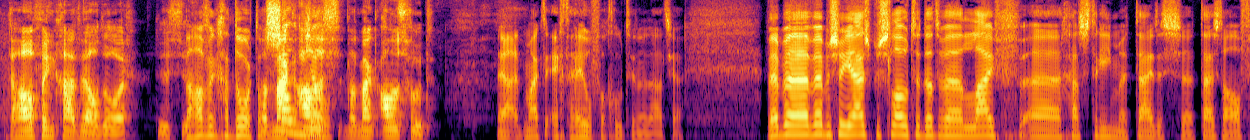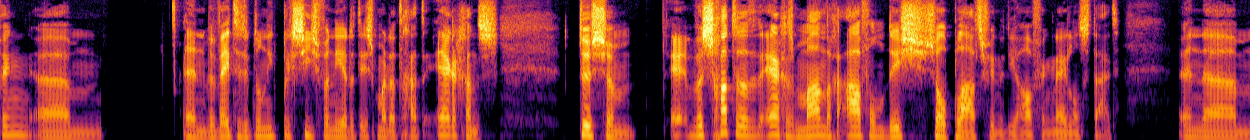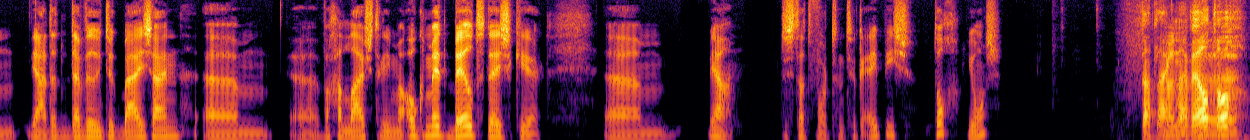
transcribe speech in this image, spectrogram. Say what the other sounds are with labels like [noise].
de halving gaat wel door. Dus De halving gaat door, toch? dat, maakt alles, dat maakt alles goed. Ja, het maakt echt heel veel goed, inderdaad. Ja. We, hebben, we hebben zojuist besloten dat we live eh, gaan streamen tijdens, eh, tijdens de halving. Ehm, en we weten natuurlijk nog niet precies wanneer dat is, maar dat gaat ergens tussen. eh, We schatten dat het ergens maandagavond dish zal plaatsvinden, die halving, Nederlandse tijd. En ehm, ja, dat, daar wil je natuurlijk bij zijn. Ehm, eh, we gaan livestreamen, ook met beeld deze keer. Ehm, ja, dus dat wordt natuurlijk episch. Toch, jongens? Dat lijkt Nou, mij dat, wel, eh, toch?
